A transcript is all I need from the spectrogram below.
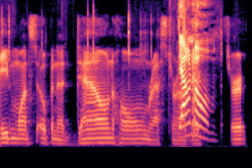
Aiden wants to open a down home restaurant. Down home. serves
